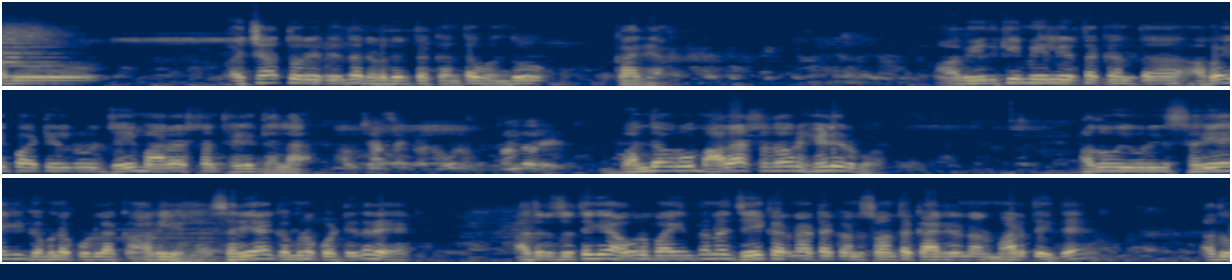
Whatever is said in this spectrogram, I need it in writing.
ಅದು ಅಚಾತುರ್ಯದಿಂದ ನಡೆದಿರ್ತಕ್ಕಂಥ ಒಂದು ಕಾರ್ಯ. ಆ ವೇದಿಕೆ ಮೇಲೆ ಇರ್ತಕ್ಕಂಥ ಅಭಯ್ ಪಾಟೀಲ್ರು ಜೈ ಮಹಾರಾಷ್ಟ್ರ ಅಂತ ಹೇಳಿದ್ದಲ್ಲ. ಶಾಸಕರು ಅವರು ಬಂದವ್ರು ಹೇಳಿ. ಬಂದವರು ಮಹಾರಾಷ್ಟ್ರದವ್ರು ಹೇಳಿರ್ಬೋದು. ಅದು ಇವರಿಗೆ ಸರಿಯಾಗಿ ಗಮನ ಕೊಡ್ಲಿಕ್ಕೆ ಆಗಲಿಲ್ಲ. ಸರಿಯಾಗಿ ಗಮನ ಕೊಟ್ಟಿದ್ರೆ ಅದರ ಜೊತೆಗೆ ಅವ್ರ ಬಾಯಿಂದನೇ ಜೈ ಕರ್ನಾಟಕ ಅನ್ನಿಸುವಂಥ ಕಾರ್ಯ ನಾನು ಮಾಡ್ತಾ ಇದ್ದೆ. ಅದು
